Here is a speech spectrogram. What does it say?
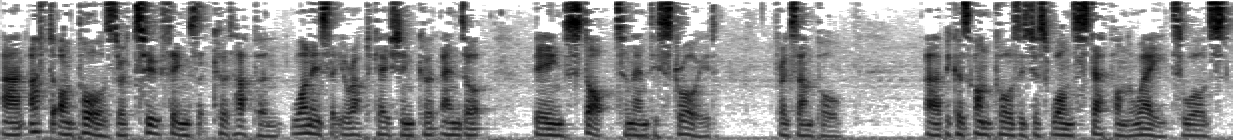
And after on pause, there are two things that could happen. One is that your application could end up being stopped and then destroyed, for example, uh, because on pause is just one step on the way towards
